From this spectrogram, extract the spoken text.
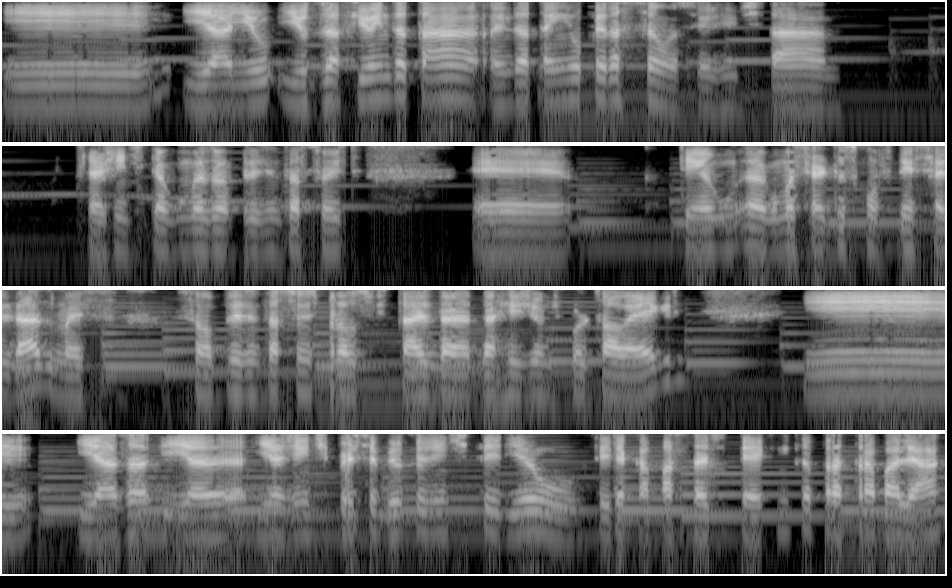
E, e aí o, e o desafio ainda está ainda tá em operação. Assim, a gente está a gente tem algumas apresentações é, tem algumas certas confidencialidades, mas são apresentações para hospitais da, da região de Porto Alegre. E, e, as, e, a, e, a, gente percebeu que a gente teria, o, teria capacidade técnica para trabalhar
